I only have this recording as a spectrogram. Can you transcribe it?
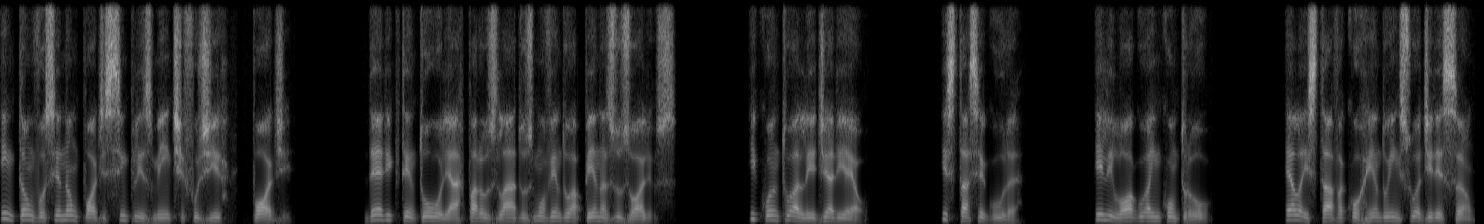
Então você não pode simplesmente fugir, pode. Derek tentou olhar para os lados movendo apenas os olhos. E quanto à Lady Ariel? Está segura. Ele logo a encontrou. Ela estava correndo em sua direção,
